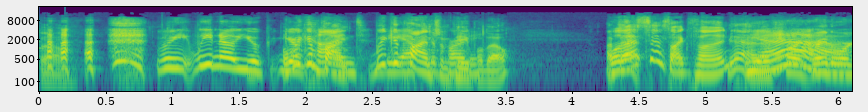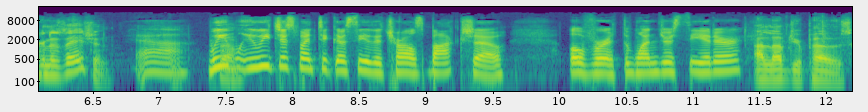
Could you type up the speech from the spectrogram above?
So, We we know you. well, You're we can kind. find we can find some party. people though. Well, that sounds like fun. Yeah, that's for a great organization. Yeah, we we we just went to go see the Charles Bach show over at the Wonders Theater. I loved your pose.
